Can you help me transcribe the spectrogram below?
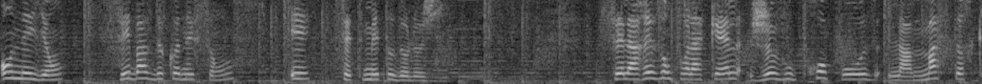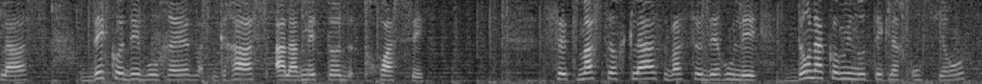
en ayant ces bases de connaissances et cette méthodologie. C'est la raison pour laquelle je vous propose la masterclass Décoder vos rêves grâce à la méthode 3C. Cette masterclass va se dérouler dans la communauté Claire Conscience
